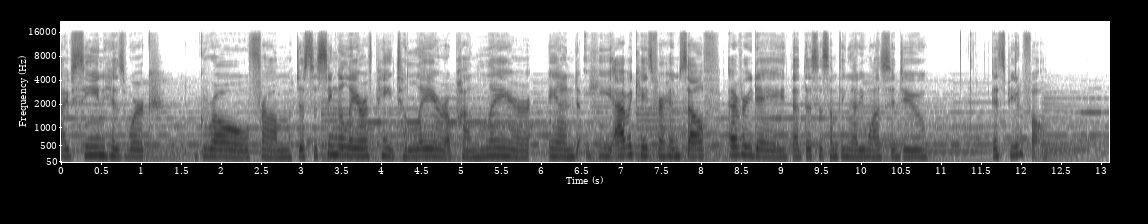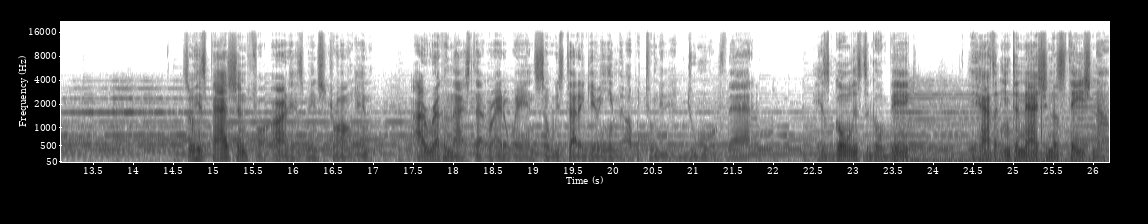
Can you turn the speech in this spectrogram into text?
I've seen his work grow from just a single layer of paint to layer upon layer. And he advocates for himself every day that this is something that he wants to do. It's beautiful. So his passion for art has been strong, and I recognized that right away. And so we started giving him the opportunity to do more of that. His goal is to go big. He has an international stage now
